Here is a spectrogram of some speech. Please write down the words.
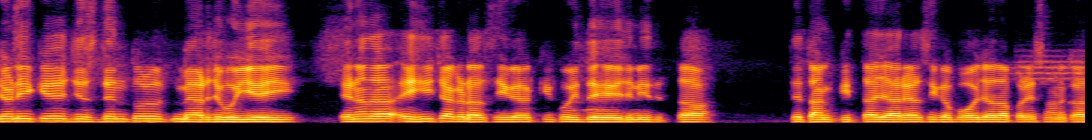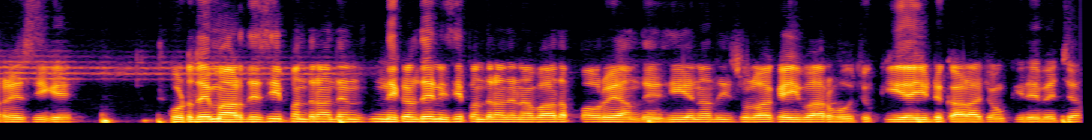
ਜਾਣੀ ਕਿ ਜਿਸ ਦਿਨ ਤੋਂ ਮੈਰਿਜ ਹੋਈ ਹੈ ਜੀ, ਇਹਨਾਂ ਦਾ ਇਹੀ ਝਗੜਾ ਸੀਗਾ ਕਿ ਕੋਈ ਦਹੇਜ ਨਹੀਂ ਦਿੱਤਾ ਤੇ ਤੰਗ ਕੀਤਾ ਜਾ ਰਿਹਾ ਸੀਗਾ, ਬਹੁਤ ਜ਼ਿਆਦਾ ਪਰੇਸ਼ਾਨ ਕਰ ਰਹੇ ਸੀਗੇ। ਕੁੱਟਦੇ ਮਾਰਦੇ ਸੀ 15 ਦਿਨ ਨਿਕਲਦੇ ਨਹੀਂ ਸੀ 15 ਦਿਨਾਂ ਬਾਅਦ ਆਪਾਂ ਉਰੇ ਆਉਂਦੇ ਸੀ। ਇਹਨਾਂ ਦੀ ਸੁਲ੍ਹਾ ਕਈ ਵਾਰ ਹੋ ਚੁੱਕੀ ਹੈ ਜੀ, ਡਕਾਲਾ ਚੌਂਕੀ ਦੇ ਵਿੱਚ,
